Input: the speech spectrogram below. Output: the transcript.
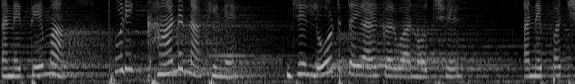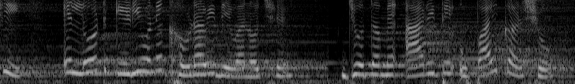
અને તેમાં થોડી ખાંડ નાખીને જે લોટ તૈયાર કરવાનો છે, અને પછી એ લોટ કીડીઓને ખવડાવી દેવાનો છે. જો તમે આ રીતે ઉપાય કરશો,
